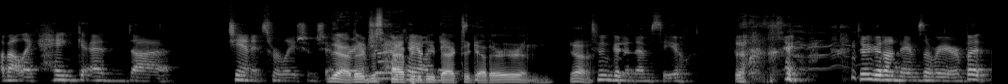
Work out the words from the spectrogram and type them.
about like Hank and uh Janet's relationship. Yeah, right? they're I'm just happy okay to be back together, and yeah, Doing good in MCU. doing good on names over here. But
